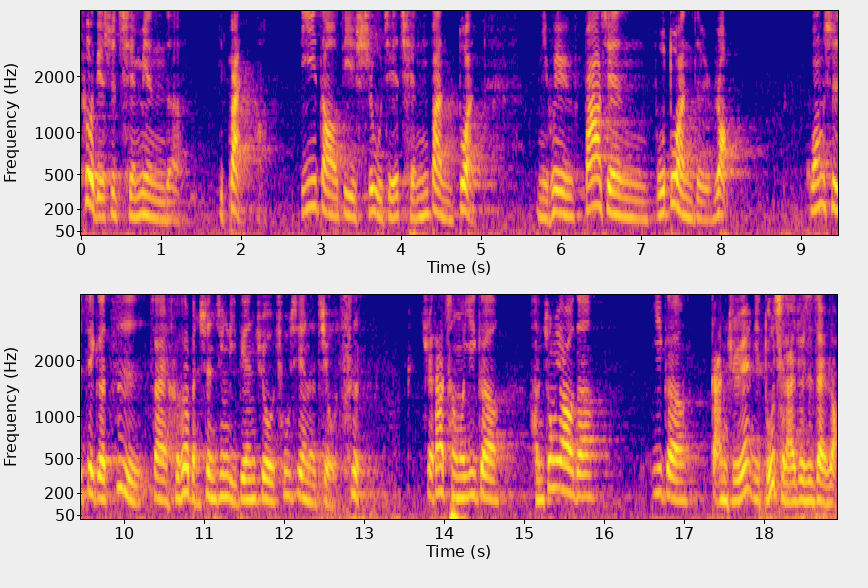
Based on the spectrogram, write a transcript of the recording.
特别是前面的一半啊，第一到第十五节前半段，你会发现不断的绕。光是这个字在和合本圣经里边就出现了九次，所以它成为一个很重要的一个感觉。你读起来就是在绕。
